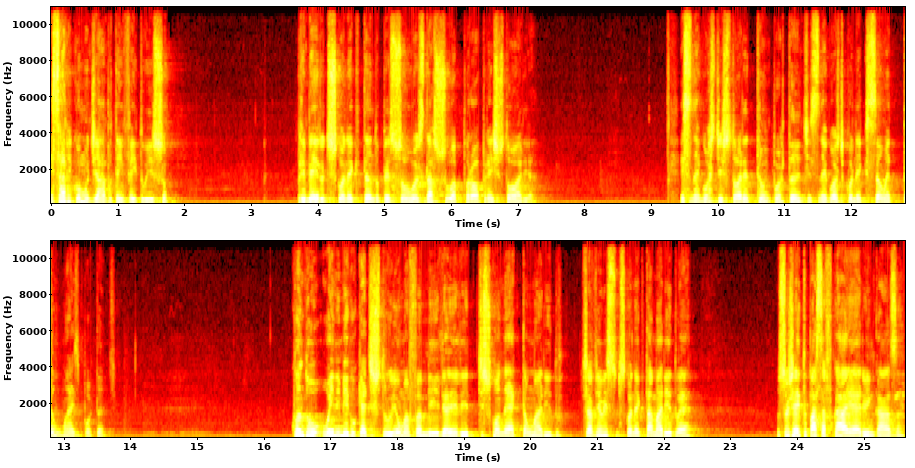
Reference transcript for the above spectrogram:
E sabe como o diabo tem feito isso? Primeiro, desconectando pessoas da sua própria história. Esse negócio de história é tão importante, esse negócio de conexão é tão mais importante. Quando o inimigo quer destruir uma família, ele desconecta um marido. Já viu isso? Desconectar marido é? O sujeito passa a ficar aéreo em casa.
